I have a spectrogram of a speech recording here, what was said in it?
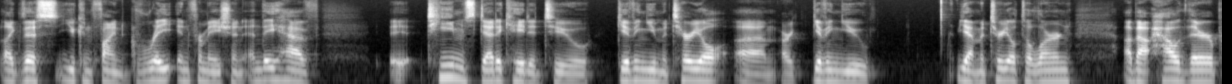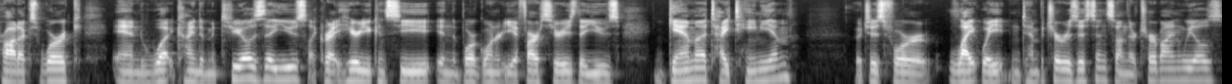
like this, you can find great information, and they have uh, teams dedicated to giving you material um, or giving you, yeah, material to learn about how their products work and what kind of materials they use. Like right here, you can see in the Borg Warner EFR series, they use gamma titanium, which is for lightweight and temperature resistance on their turbine wheels,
